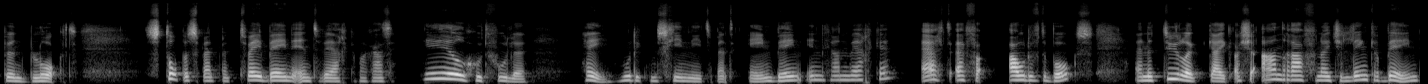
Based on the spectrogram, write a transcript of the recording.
punt blokt. Stop eens met met twee benen in te werken, maar ga ze heel goed voelen. hey, moet ik misschien niet met één been in gaan werken? Echt even out of the box. En natuurlijk, kijk, als je aandraagt vanuit je linkerbeen,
